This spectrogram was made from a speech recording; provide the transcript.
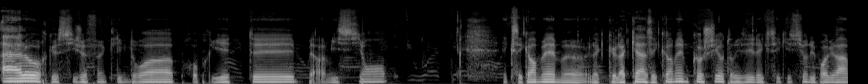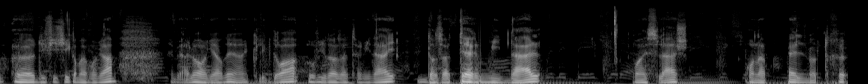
alors que si je fais un clic droit, propriété, permission, et que c'est quand même euh, que la case est quand même cochée, autoriser l'exécution du programme, euh, du fichier comme un programme, et eh alors regardez, hein, clic droit, ouvrir dans un terminal, dans un terminal, point slash, on appelle notre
